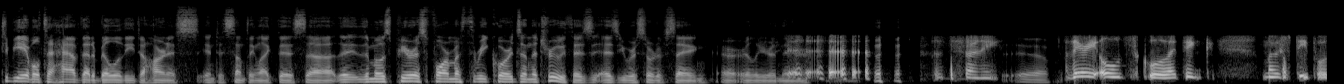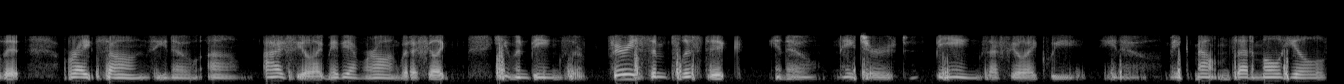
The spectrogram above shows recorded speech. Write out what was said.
to be able to have that ability to harness into something like this, uh, the, the most purest form of three chords and the truth, as as you were sort of saying uh, earlier in there. That's funny. Yeah. Very old school. I think most people that write songs, you know, um, I feel like maybe I'm wrong, but I feel like human beings are very simplistic, you know, natured beings. I feel like we, you know, make mountains out of molehills.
